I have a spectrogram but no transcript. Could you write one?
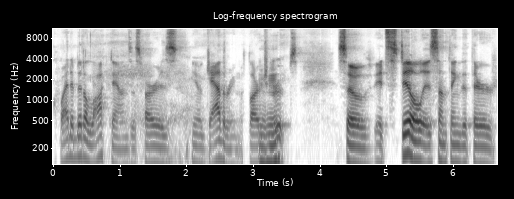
quite a bit of lockdowns as far as, you know, gathering with large mm-hmm. groups. So it still is something that they're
